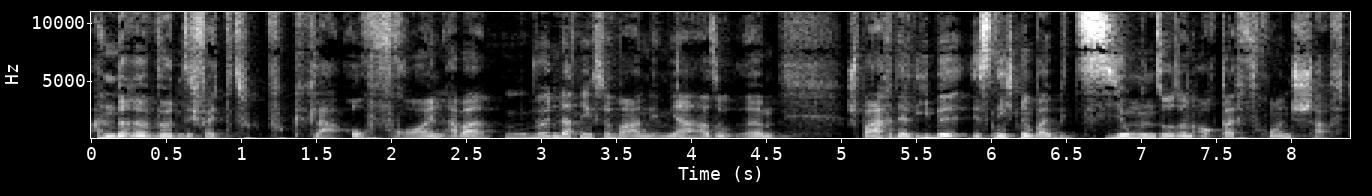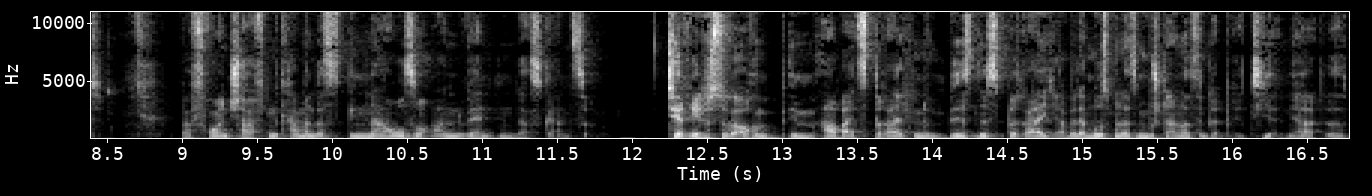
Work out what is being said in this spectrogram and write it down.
Andere würden sich vielleicht klar auch freuen, aber würden das nicht so wahrnehmen. Ja, also ähm, Sprache der Liebe ist nicht nur bei Beziehungen so, sondern auch bei Freundschaft. Bei Freundschaften kann man das genauso anwenden, das Ganze. Theoretisch sogar auch im, im Arbeitsbereich und im Businessbereich, aber da muss man das ein bisschen anders interpretieren. Ja, das,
